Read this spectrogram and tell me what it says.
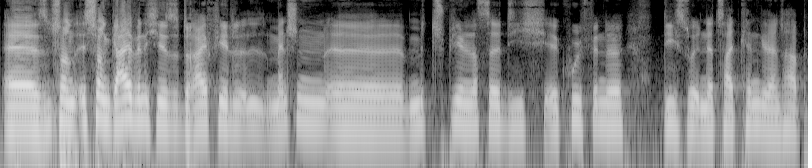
äh, sind schon, ist schon geil, wenn ich hier so drei, vier Menschen äh, mitspielen lasse, die ich äh, cool finde, die ich so in der Zeit kennengelernt habe,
